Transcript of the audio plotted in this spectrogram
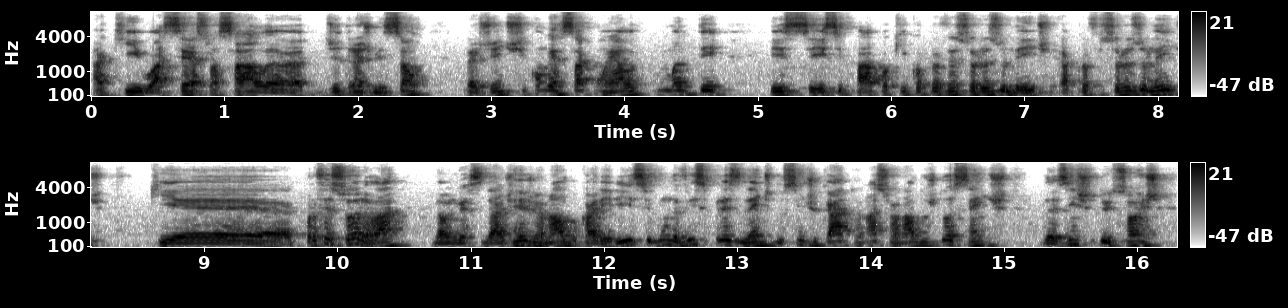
aqui o acesso à sala de transmissão para a gente conversar com ela, manter esse, esse papo aqui com a professora Zuleide. A professora Zuleide, que é professora lá da Universidade Regional do Cariri, segunda vice-presidente do Sindicato Nacional dos Docentes das Instituições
